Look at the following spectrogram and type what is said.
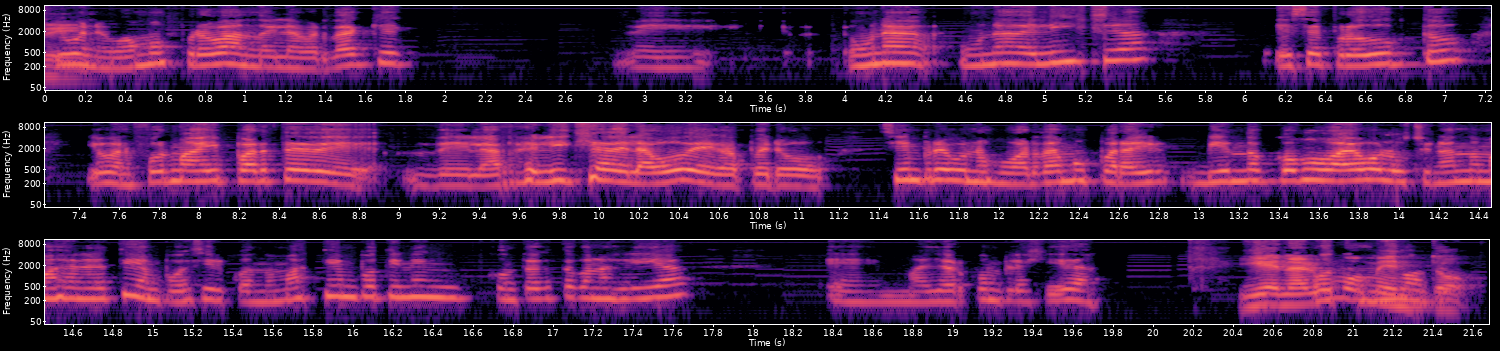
y bueno, vamos probando y la verdad que eh, una, una delicia ese producto y bueno, forma ahí parte de, de la reliquia de la bodega, pero siempre nos guardamos para ir viendo cómo va evolucionando más en el tiempo. Es decir, cuando más tiempo tienen contacto con las lías, eh, mayor complejidad. Y en algún momento,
